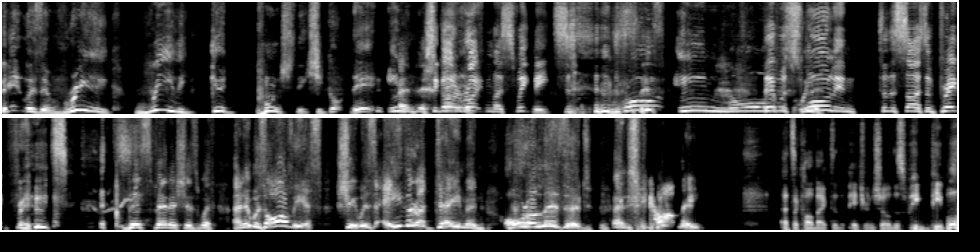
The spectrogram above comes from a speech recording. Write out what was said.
It was a really, really good punch that she got there. In And she got it right in my sweetmeats. Right in my they were swollen to the size of grapefruits. This finishes with, and it was obvious she was either a demon or a lizard, and she caught me. That's a callback to the patron show this week, people.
